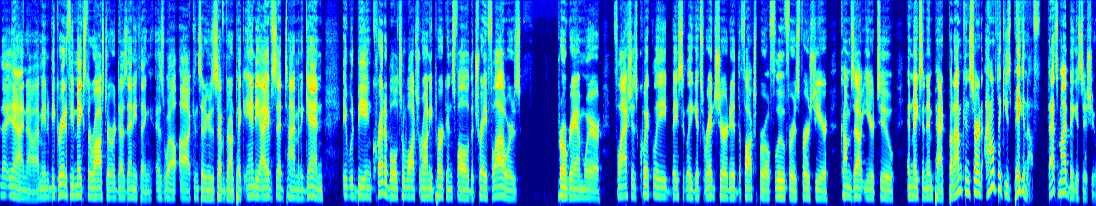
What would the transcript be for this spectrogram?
Yeah, I know. I mean, it'd be great if he makes the roster or does anything as well, uh, considering he was a seventh round pick. Andy, I have said time and again, it would be incredible to watch Ronnie Perkins follow the Trey Flowers program where flashes quickly, basically gets redshirted, the Foxborough flu for his first year, comes out year two and makes an impact. But I'm concerned. I don't think he's big enough. That's my biggest issue.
